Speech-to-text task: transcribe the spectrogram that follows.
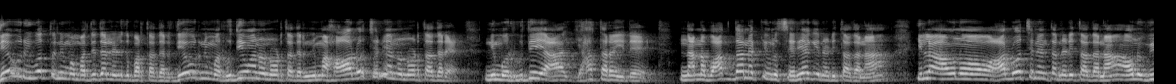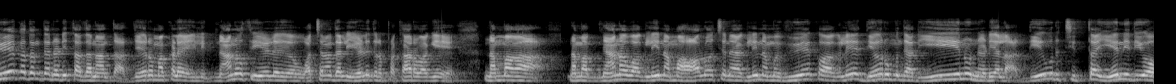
ದೇವರು ಇವತ್ತು ನಿಮ್ಮ ಮಧ್ಯದಲ್ಲಿ ಇಳಿದು ಬರ್ತಾ ಇದ್ದಾರೆ. ದೇವರು ನಿಮ್ಮ ಹೃದಯವನ್ನು ನೋಡ್ತಾ ಇದ್ದಾರೆ. ನಿಮ್ಮ ಆಲೋಚನೆಯನ್ನು ನೋಡ್ತಾ ಇದ್ದಾರೆ. ನಿಮ್ಮ ಹೃದಯ ಯಾವ ಥರ ಇದೆ? ನನ್ನ ವಾಗ್ದಾನಕ್ಕೆ ಇವನು ಸರಿಯಾಗಿ ನಡೀತಾ ಇದ್ದಾನ? ಇಲ್ಲ ಅವನು ಆಲೋಚನೆ ಅಂತ ನಡೀತಾ ಇದ್ದಾನ? ಅವನು ವಿವೇಕದಂತೆ ನಡೀತಾ ಅಂತ. ದೇವರ ಮಕ್ಕಳೇ, ಇಲ್ಲಿ ಜ್ಞಾನೋತಿ ಹೇಳಿ, ವಚನದಲ್ಲಿ ಹೇಳಿದ್ರ ಪ್ರಕಾರವಾಗಿ ನಮ್ಮ ನಮ್ಮ ಜ್ಞಾನವಾಗಲಿ, ನಮ್ಮ ಆಲೋಚನೆ ಆಗಲಿ, ನಮ್ಮ ವಿವೇಕವಾಗಲಿ ದೇವ್ರ ಮುಂದೆ ಅದು ಏನೂ ನಡೆಯಲ್ಲ. ದೇವ್ರ ಚಿತ್ತ ಏನಿದೆಯೋ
